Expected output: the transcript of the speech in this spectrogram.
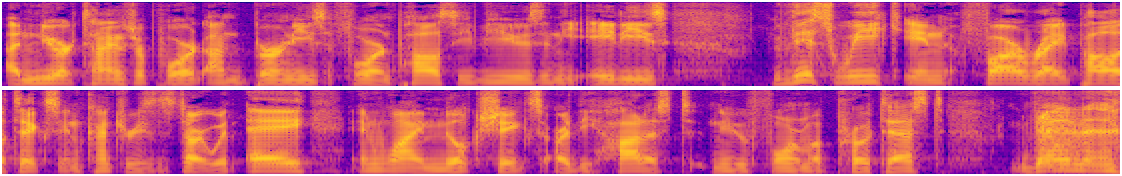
A New York Times report on Bernie's foreign policy views in the 80s. This week in far right politics in countries that start with A, and why milkshakes are the hottest new form of protest. Then,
